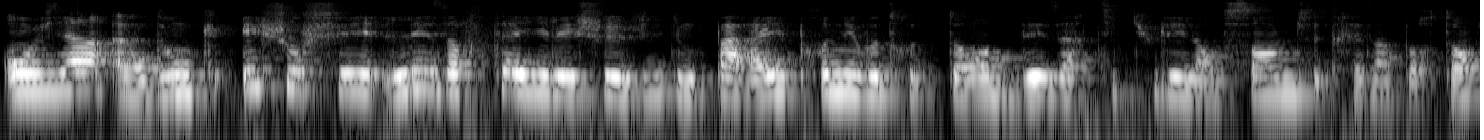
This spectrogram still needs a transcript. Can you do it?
On vient donc échauffer les orteils et les chevilles, donc pareil, prenez votre temps, désarticulez l'ensemble, c'est très important.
